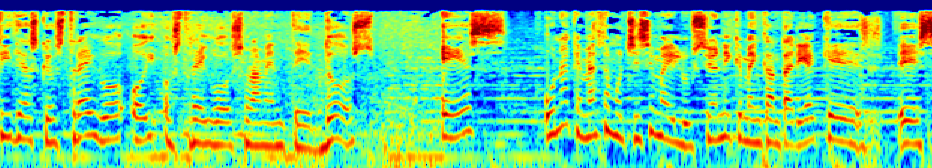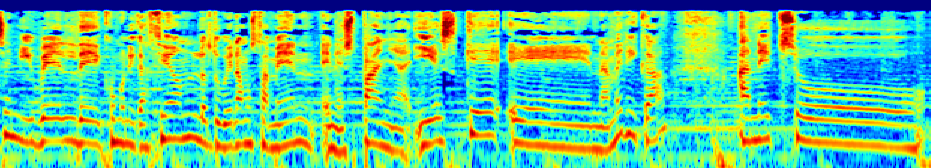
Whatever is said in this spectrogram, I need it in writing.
Noticias que os traigo, hoy os traigo solamente dos, es una que me hace muchísima ilusión y que me encantaría que es- ese nivel de comunicación lo tuviéramos también en España. Y es que en América han hecho,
